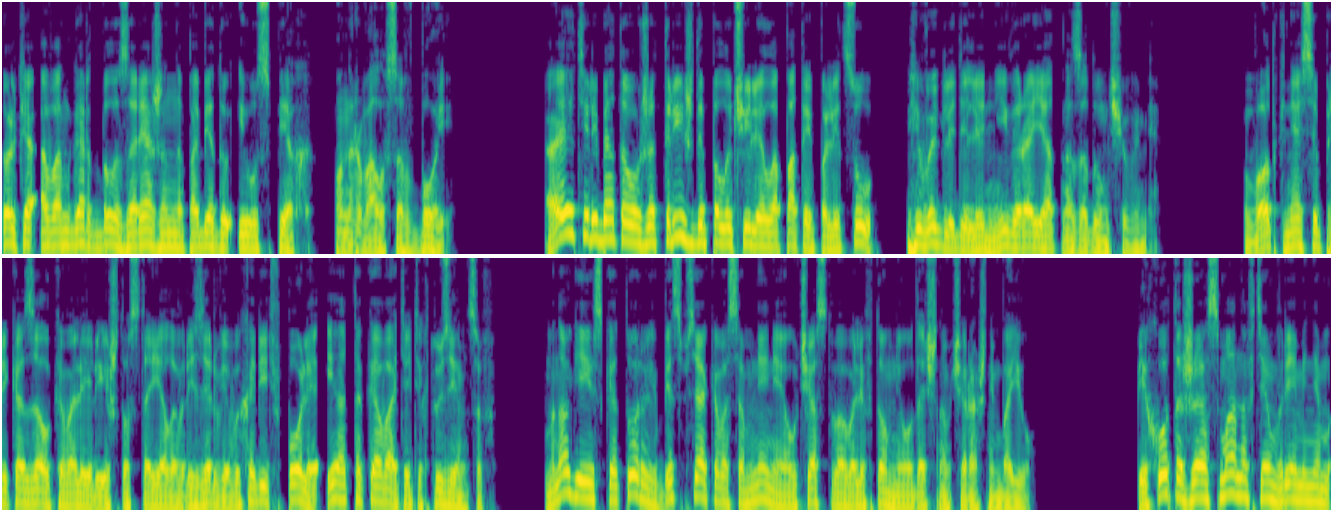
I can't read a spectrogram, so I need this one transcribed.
Только авангард был заряжен на победу и успех, он рвался в бой. А эти ребята уже трижды получили лопатой по лицу и выглядели невероятно задумчивыми. Вот князь и приказал кавалерии, что стояла в резерве, выходить в поле и атаковать этих туземцев, многие из которых без всякого сомнения участвовали в том неудачном вчерашнем бою. Пехота же османов тем временем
